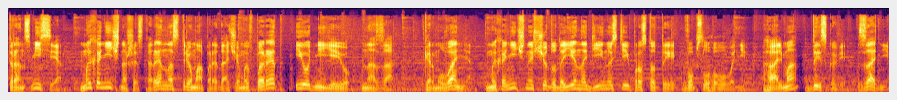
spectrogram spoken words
Трансмісія механічна шестеренна з трьома передачами вперед і однією назад. Кермування механічне, що додає надійності й простоти в обслуговуванні. Гальма дискові, задні,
